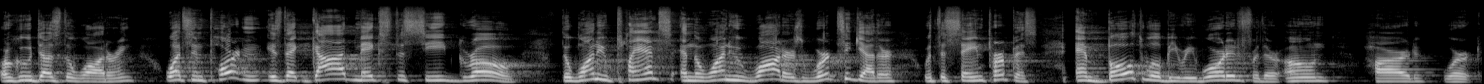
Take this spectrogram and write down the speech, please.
or who does the watering. What's important is that God makes the seed grow. The one who plants and the one who waters work together with the same purpose, and both will be rewarded for their own hard work.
